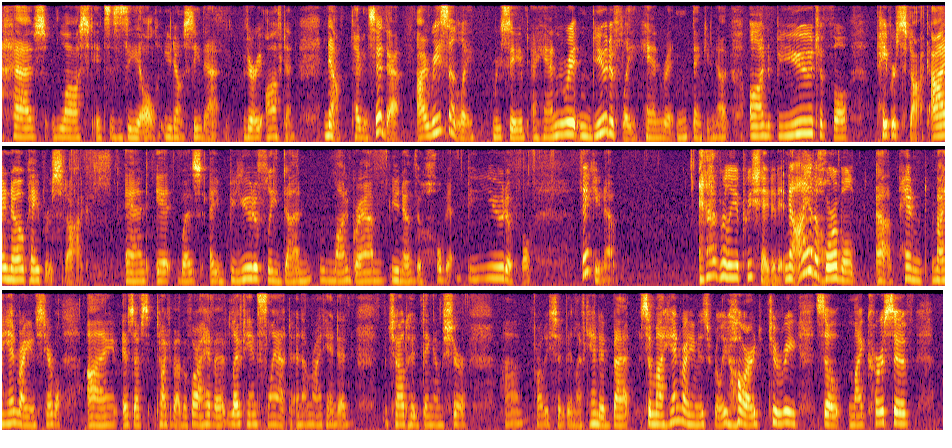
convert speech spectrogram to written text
has lost its zeal. You don't see that very often. Now, having said that, I recently received a handwritten, beautifully handwritten thank you note on beautiful paper stock. I know paper stock. And it was a beautifully done monogram, you know, the whole bit. Beautiful thank you note. And I really appreciated it. Now, I have a horrible uh, hand, my handwriting is terrible. I, as I've talked about before, I have a left hand slant and I'm right handed. Childhood thing, I'm sure. Um, probably should have been left handed, but so my handwriting is really hard to read. So my cursive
